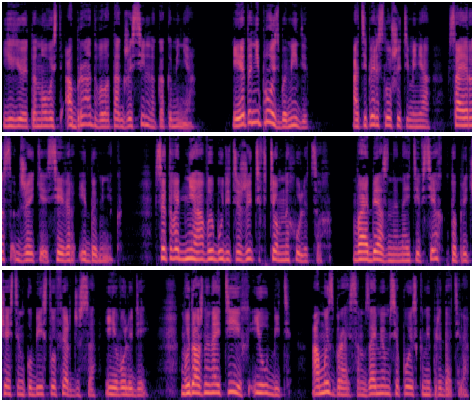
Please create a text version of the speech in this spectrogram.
Ее эта новость обрадовала так же сильно, как и меня. И это не просьба, Миди. А теперь слушайте меня, Сайрос, Джеки, Север и Доминик. С этого дня вы будете жить в темных улицах. Вы обязаны найти всех, кто причастен к убийству Ферджиса и его людей. Вы должны найти их и убить, а мы с Брайсом займемся поисками предателя».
